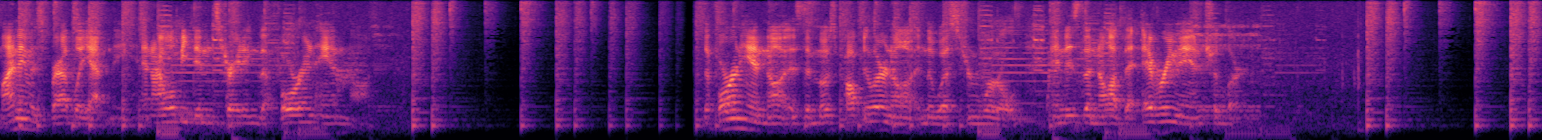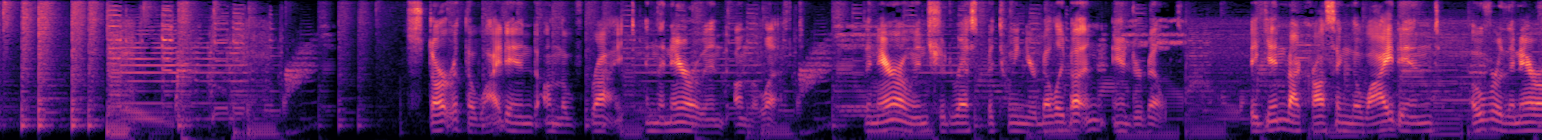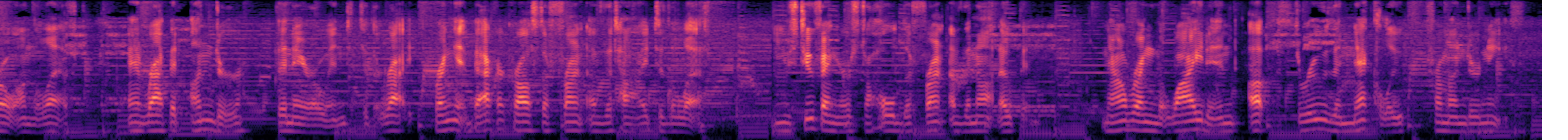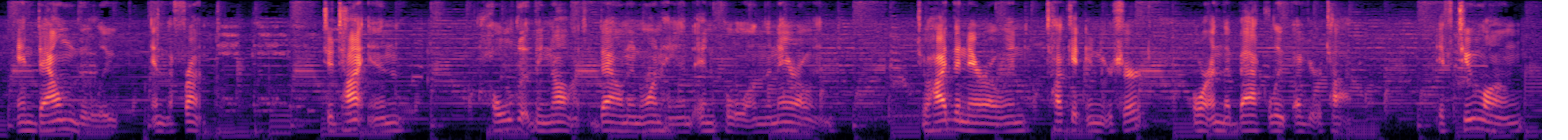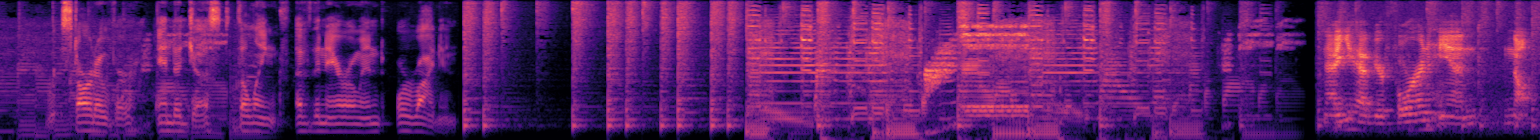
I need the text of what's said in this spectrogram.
My name is Bradley Abney, and I will be demonstrating the four-in hand knot. The four-in hand knot is the most popular knot in the Western world, and is the knot that every man should learn. Start with the wide end on the right and the narrow end on the left. The narrow end should rest between your belly button and your belt. Begin by crossing the wide end over the narrow on the left and wrap it under the narrow end to the right. Bring it back across the front of the tie to the left. Use two fingers to hold the front of the knot open. Now bring the wide end up through the neck loop from underneath and down the loop in the front. To tighten, hold the knot down in one hand and pull on the narrow end. To hide the narrow end, tuck it in your shirt or in the back loop of your tie. If too long, start over and adjust the length of the narrow end or wide end. Now you have your four in hand knot.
